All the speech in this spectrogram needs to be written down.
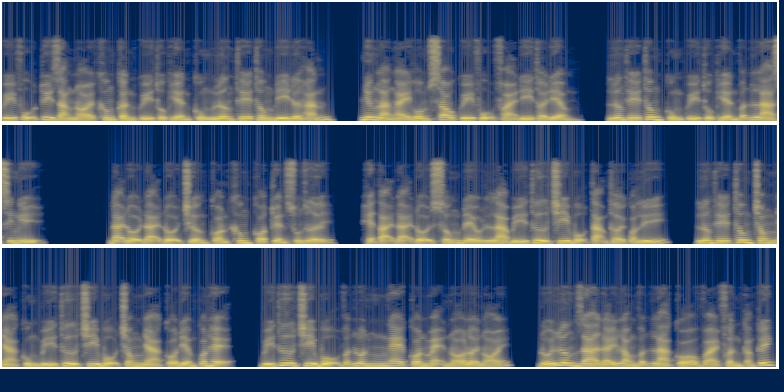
Quý Phụ tuy rằng nói không cần Quý Thục Hiền cùng Lương Thế Thông đi đưa hắn, nhưng là ngày hôm sau Quý Phụ phải đi thời điểm, Lương Thế Thông cùng Quý Thục Hiền vẫn là xin nghỉ. Đại đội đại đội trưởng còn không có tuyển xuống dưới, hiện tại đại đội sống đều là bí thư chi bộ tạm thời quản lý, Lương Thế Thông trong nhà cùng bí thư chi bộ trong nhà có điểm quan hệ, bí thư chi bộ vẫn luôn nghe con mẹ nó lời nói, đối lương gia đáy lòng vẫn là có vài phần cảm kích,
